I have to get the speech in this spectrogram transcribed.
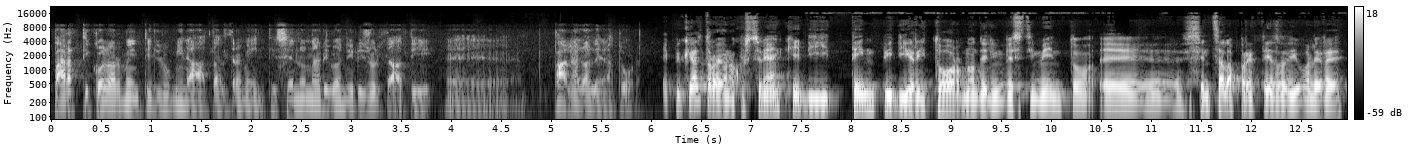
particolarmente illuminata, altrimenti se non arrivano i risultati eh, paga l'allenatore. E più che altro è una questione anche di tempi di ritorno dell'investimento, eh, senza la pretesa di volere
